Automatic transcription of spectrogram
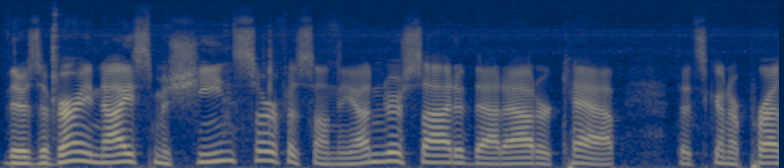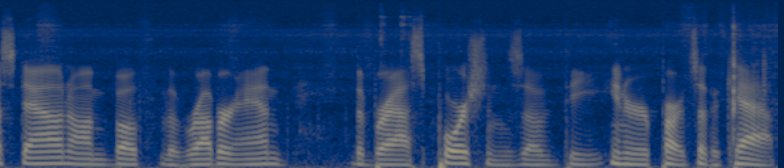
There's a very nice machine surface on the underside of that outer cap that's going to press down on both the rubber and the brass portions of the inner parts of the cap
